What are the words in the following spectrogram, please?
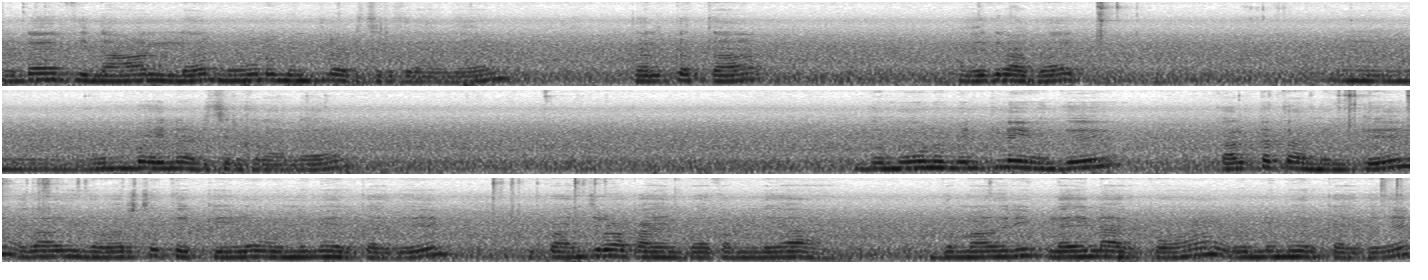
ரெண்டாயிரத்தி நாலில் மூணு மினிட்டில் அடிச்சிருக்கிறாங்க. கல்கத்தா ஹைதராபாத் மும்பைன்னு அடிச்சிருக்கிறாங்க. இந்த மூணு மின்ட்லேயும் வந்து கல்கத்தா மின்ட்டு. அதாவது இந்த வருஷத்துக்கு கீழே ஒன்றுமே இருக்காது. இப்போ அஞ்சு ரூபா காயின் பார்த்தோம் இல்லையா? இந்த மாதிரி ப்ளைனாக இருக்கும். ஒன்றுமே இருக்காது.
